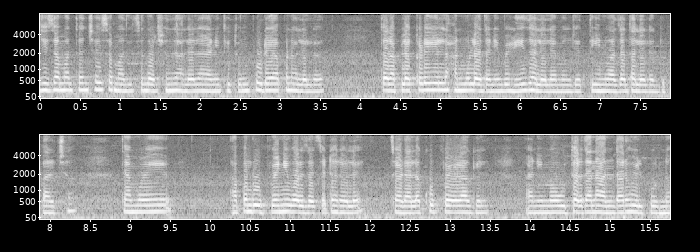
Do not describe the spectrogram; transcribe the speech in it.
जिजामातांच्या समाधीचं दर्शन झालेलं आहे आणि तिथून पुढे आपण आलेलो आहे तर आपल्याकडे लहान मुलं आहेत आणि वेळही झालेलं आहे म्हणजे तीन वाजत आलेल्या आहे दुपारच्या. त्यामुळे आपण रोपवेनी वर जायचं ठरवलं आहे चढायला खूप वेळ लागेल आणि मग उतरताना अंधार होईल पूर्ण.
